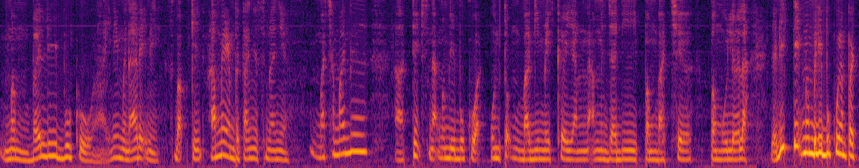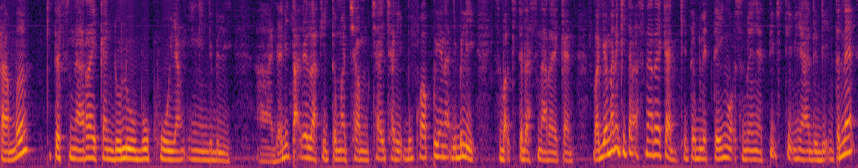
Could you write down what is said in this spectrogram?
membeli buku. Ha, ini menarik ni sebab kita, ramai yang bertanya sebenarnya macam mana uh, tips nak membeli buku untuk bagi mereka yang nak menjadi pembaca pemula lah. Jadi tip membeli buku yang pertama kita senaraikan dulu buku yang ingin dibeli. Ha, jadi tak adalah kita macam cari-cari buku apa yang nak dibeli sebab kita dah senaraikan. Bagaimana kita nak senaraikan? Kita boleh tengok sebenarnya tips-tips yang ada di internet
